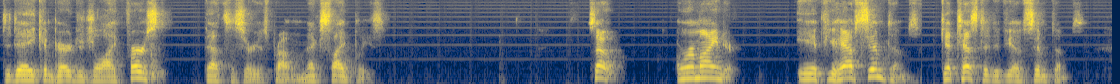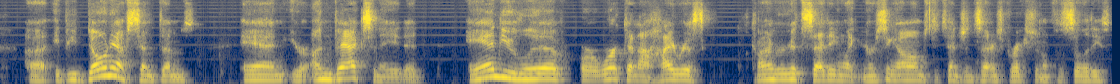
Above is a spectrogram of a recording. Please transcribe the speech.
today compared to July 1st. That's a serious problem. Next slide, please. So, a reminder if you have symptoms, get tested if you have symptoms. Uh, if you don't have symptoms, and you're unvaccinated and you live or work in a high risk congregate setting like nursing homes, detention centers, correctional facilities,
